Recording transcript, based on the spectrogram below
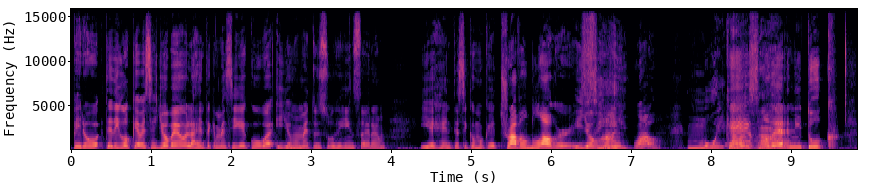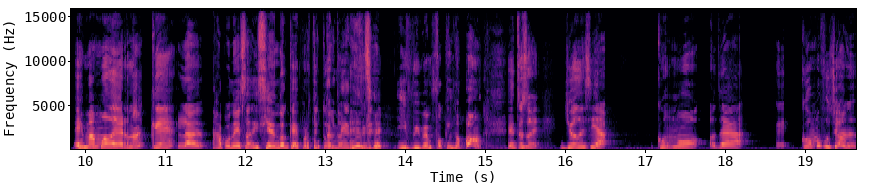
Pero te digo que a veces yo veo la gente que me sigue Cuba y yo me meto en sus Instagram y es gente así como que travel blogger y yo, Sí. "Ay, wow, Muy qué avanzado. modernituk. Es más moderna que la japonesa diciendo que es prostituta Totalmente. y vive en fucking Japón. Entonces yo decía, ¿cómo, o sea, eh, cómo funciona?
